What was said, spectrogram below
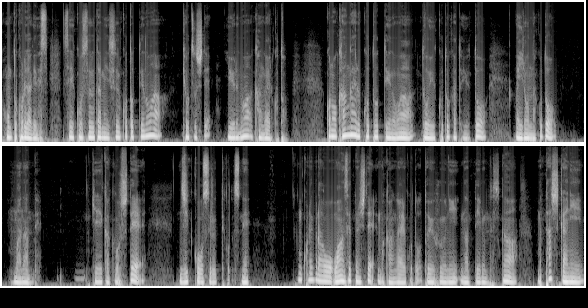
ほんとこれだけです。成功するためにすることっていうのは、共通して言えるのは考えること。この考えることっていうのはどういうことかというと、まあ、いろんなことを学んで、計画をして、実行するってことですね。これからをワンセットにして、ま、考えることというふうになっているんですが、ま、確かに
